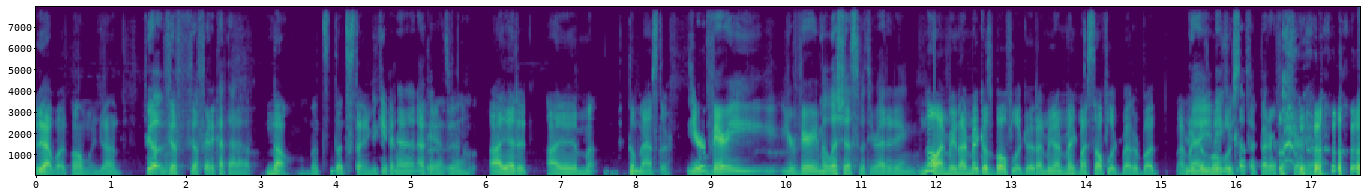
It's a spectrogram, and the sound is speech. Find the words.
yeah, but oh my god, Feel feel feel free to cut that out. no, that's that's staying. You keeping it in? Okay, Uh, that's fine. yeah, I edit. I am the master. You're very you're very malicious with your editing. No, I mean I make us both look good. I mean I make myself look better, but I make No, you both make look. yourself look better for sure. Yeah.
